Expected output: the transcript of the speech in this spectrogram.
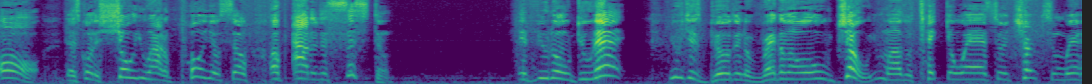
all, that's going to show you how to pull yourself up out of the system. If you don't do that, you just building a regular old Joe. You might as well take your ass to a church somewhere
